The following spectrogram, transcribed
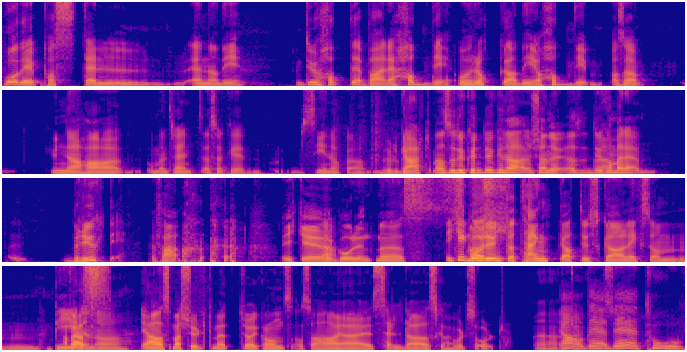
På de pastell... En av de du hadde bare hatt de og rocka de og hatt de Altså, kunne ha omtrent Jeg skal ikke si noe vulgært, men altså, du kunne, du kunne Skjønner du? Altså, du Ja. kan bare bruke de, for faen. Ikke Ja. gå rundt med Smash Ikke gå rundt og tenke at du skal liksom Ja, for jeg noe Jeg har Smash Ultimate Joy-Cons, og så har jeg Zelda Skyward Sword. Uh, Ja, og det, det er to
